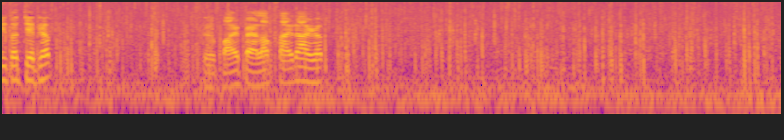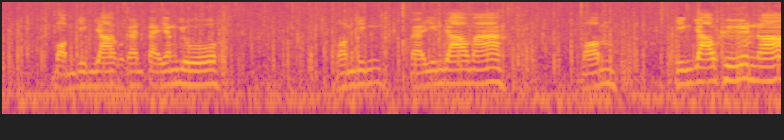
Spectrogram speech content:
สี่ต่อเจ็ดครับ เสือปลายแปรรับซ้ายได้ครับ บอมยิงยาวกว่ากันแปะยังอยู่ บอมยิงแปะยิงยาวมา บอมยิงยาวคืน เอา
